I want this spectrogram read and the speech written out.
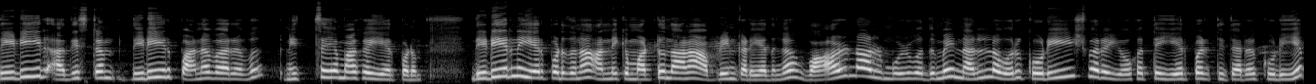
திடீர் அதிர்ஷ்டம் திடீர் பணவரவு நிச்சயமாக ஏற்படும். திடீர்னு ஏற்படுதுன்னா அன்னைக்கு மட்டும்தானா அப்படின்னு கிடையாதுங்க. வாழ்நாள் முழுவதுமே நல்ல ஒரு கோடீஸ்வர யோகத்தை ஏற்படுத்தி தரக்கூடிய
